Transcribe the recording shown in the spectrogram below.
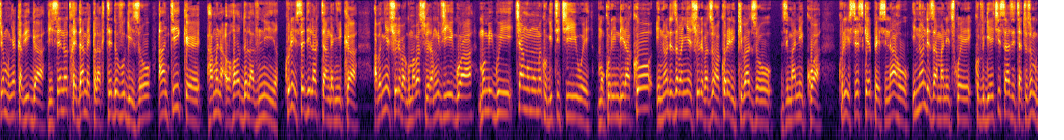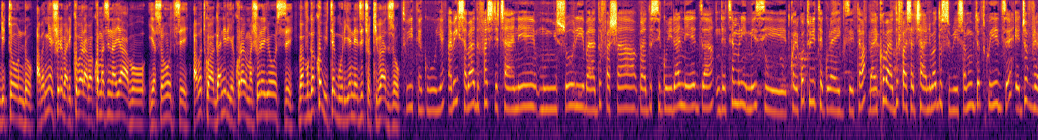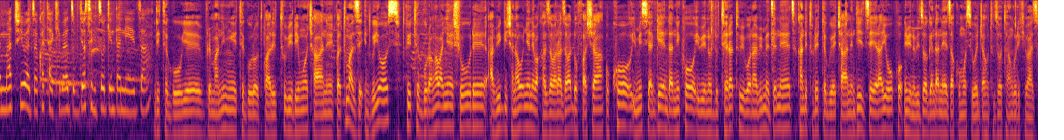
yo mu nyakabiga lise notre dame clarite de vugizo antike hamwe na oro de l'avenir kuri lise tanganyika abanyeshuri baguma basubiramo ivyigwa mu migwi cyangwa umwe ku giti ciwe mu kurindira ko intonde z'abanyeshuri bazohakorera ikibazo zimanikwa kuri seske pesi naho intonde zamanitswe kuva igihe cy'isaha zitatu zo mu gitondo abanyeshuri bariko baraba ko amazina yabo yasohotse abo twaganiriye kuri ayo mashuri yose bavuga ko biteguriye neza icyo kibazo turiteguye abigisha baradufashije cyane mu ishuri baradufasha baradusigurira neza ndetse muri iyi minsi twari ko turitegura exeta bariko baradufasha cyane badusubirishamo ibyo twize ejo vrema turibaza ko atakibazo byose bizogenda neza nditeguye vrema nimwiteguro twari tubirimo cyane twari tumaze indwi yose twitegura nk'abanyeshuri abigisha nabo nyine bakaza baraza badufasha uko iminsi yagenda niko ibintu dutera tubibona bimeze neza kandi turiteguye cyane ndizera yuko n'ibintu bizogenda neza ku munsi wejo aho tuzotangura ikibazo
